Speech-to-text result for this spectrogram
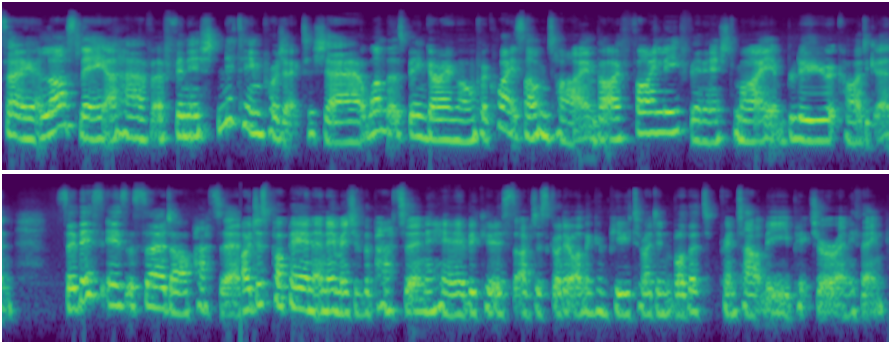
so lastly, I have a finished knitting project to share, one that's been going on for quite some time, but I finally finished my blue cardigan. So this is a Sirdar pattern. I'll just pop in an image of the pattern here because I've just got it on the computer. I didn't bother to print out the picture or anything.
